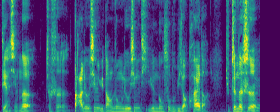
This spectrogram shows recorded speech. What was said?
典型的，就是大流星雨当中流星体运动速度比较快的，就真的是，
